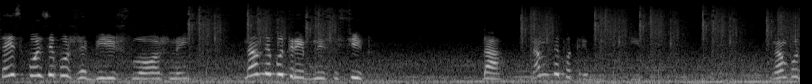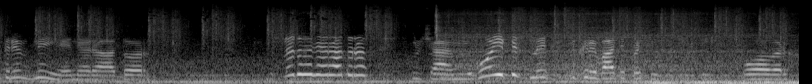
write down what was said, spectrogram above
Цей спосіб уже більш сложний. Нам не потрібний сусід. Так, нам не потрібний сусід. Нам потрібний генератор. Пішли до генератора, включаємо його і пішли відкривати третій поверх.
